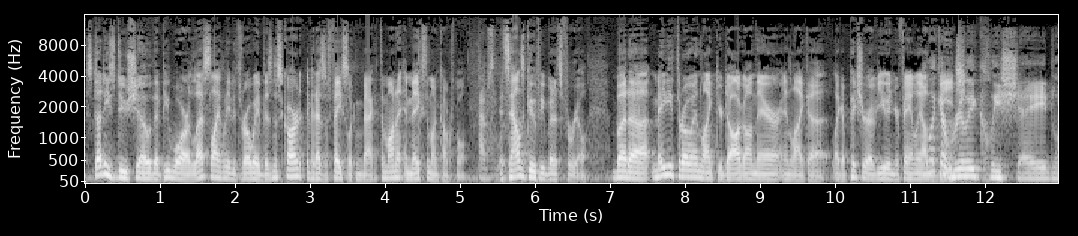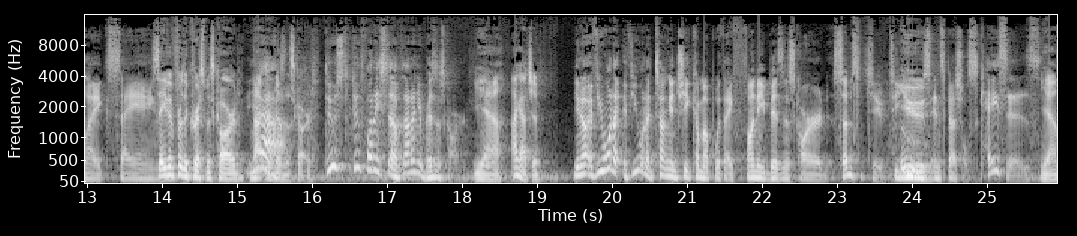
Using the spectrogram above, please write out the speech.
studies do show that people are less likely to throw away a business card if it has a face looking back at them on it. It makes them uncomfortable. Absolutely. It sounds goofy, but it's for real. But uh, maybe throw in like your dog on there and like a like a picture of you and your family on Like the a really cliched like saying. Save it for the Christmas card, not Yeah. your business card. Do do funny stuff, not on your business card. Yeah, I got you. You know, if you want to, if you want to tongue in cheek come up with a funny business card substitute to use in special cases, Yeah.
